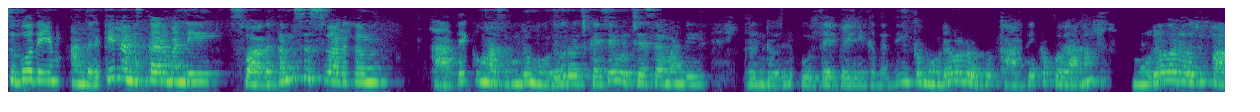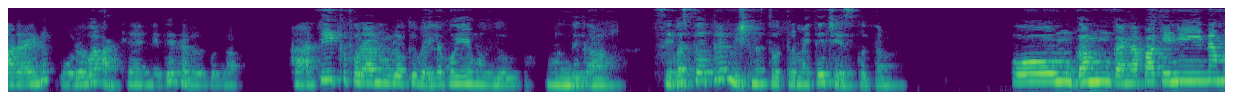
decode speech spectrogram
శుభోదయం అందరికీ నమస్కారం అండి స్వాగతం సుస్వాగతం. కార్తీక మాసంలో మూడవ రోజుకైతే వచ్చేసామండి. రెండు రోజులు పూర్తయిపోయినాయి కదండి. ఇంకా మూడవ రోజు కార్తీక పురాణం మూడవ రోజు పారాయణ మూడవ అధ్యాయం అయితే చదువుకుందాం. కార్తీక పురాణంలోకి వెళ్ళబోయే ముందు ముందుగా శివస్తోత్రం విష్ణు స్తోత్రం అయితే చేసుకుందాం. ఓం గం గణపతిని నమ.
